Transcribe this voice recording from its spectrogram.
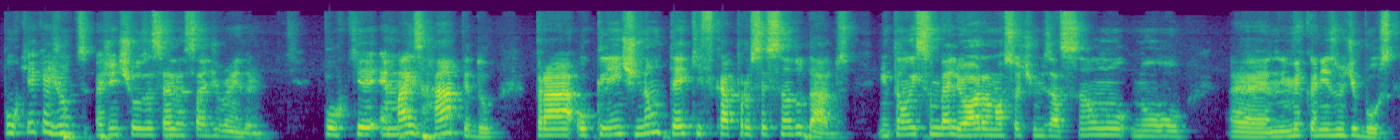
Por que, que a, gente, usa server-side rendering? Porque é mais rápido para o cliente não ter que ficar processando dados. Então, isso melhora a nossa otimização no, no, é, no mecanismo de busca.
